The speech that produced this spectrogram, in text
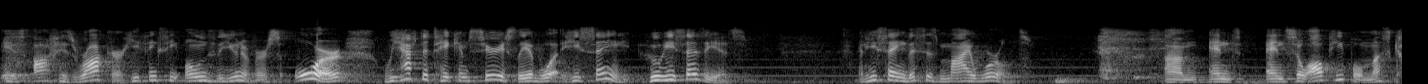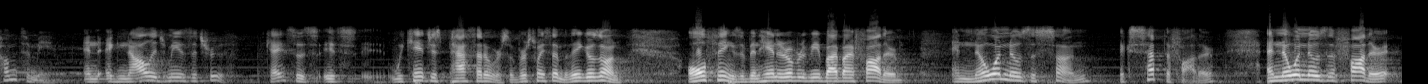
is off his rocker. He thinks he owns the universe, or we have to take him seriously of what he's saying, who he says he is. And he's saying, This is my world. Um, and, and so all people must come to me and acknowledge me as the truth. Okay? So it's, it's, we can't just pass that over. So verse 27, but then he goes on. All things have been handed over to me by my Father, and no one knows the Son except the Father, and no one knows the Father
